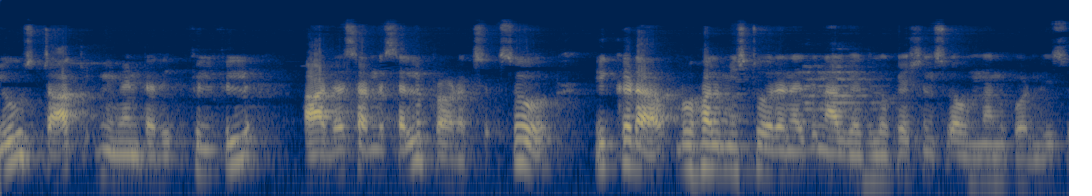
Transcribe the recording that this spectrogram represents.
you stock inventory fulfil orders and sell products. So ఇక్కడ బృహల్ మీ స్టోర్ అనేది నాలుగైదు లొకేషన్స్లో ఉందనుకోండి. సో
